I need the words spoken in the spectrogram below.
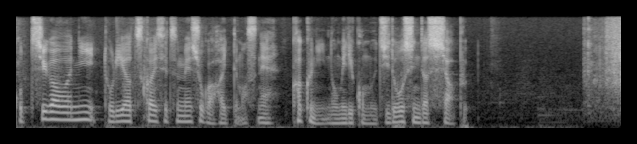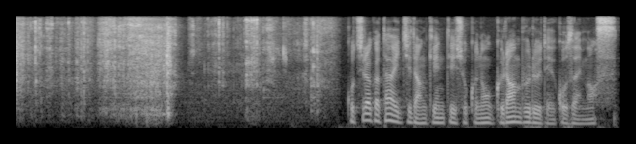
こっち側に取扱説明書が入ってますね。核にのめり込む自動芯出しシャープ。こちらが第1弾限定色のグランブルーでございます。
